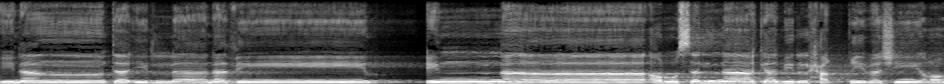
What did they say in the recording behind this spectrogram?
إن أنت إلا نذير. إنا أرسلناك بالحق بشيرا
